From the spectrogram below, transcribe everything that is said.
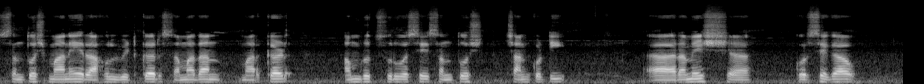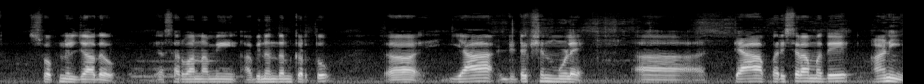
संतोष माने राहुल विटकर समाधान मारकड अमृत सुरवसे संतोष चानकोटी रमेश कोरसेगाव स्वप्नील जाधव या सर्वांना मी अभिनंदन करतो. या डिटेक्शनमुळे त्या परिसरामध्ये आणि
